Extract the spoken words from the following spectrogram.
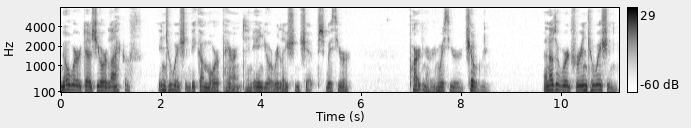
Nowhere does your lack of intuition become more apparent than in your relationships with your partner and with your children. Another word for intuition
